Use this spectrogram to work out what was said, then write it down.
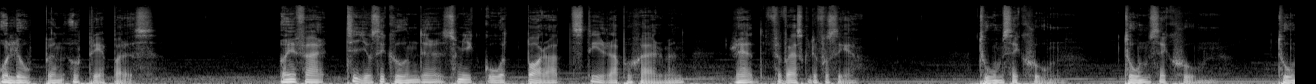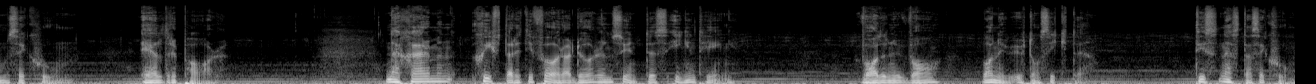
Och loopen upprepades. Ungefär tio sekunder som gick åt bara att stirra på skärmen, rädd för vad jag skulle få se. Tom sektion, tom sektion, tom sektion, äldre par. När skärmen skiftade till förardörren syntes ingenting. Vad det nu var, var nu utom sikte. Tills nästa sektion.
